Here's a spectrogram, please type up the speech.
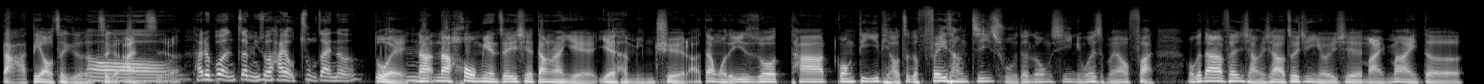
打掉这个、哦、这个案子了，他就不能证明说他有住在那。对，嗯、那那后面这一些当然也也很明确了。但我的意思说，他光第一条这个非常基础的东西，你为什么要犯？我跟大家分享一下，最近有一些买卖的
